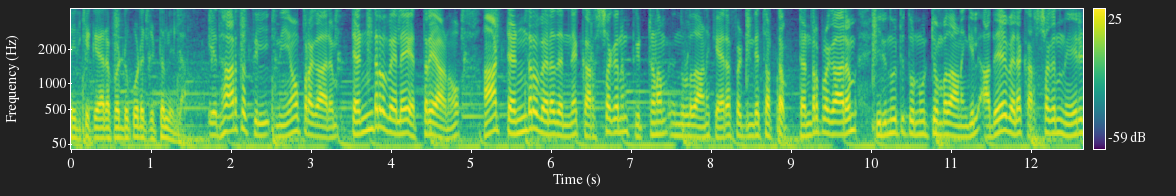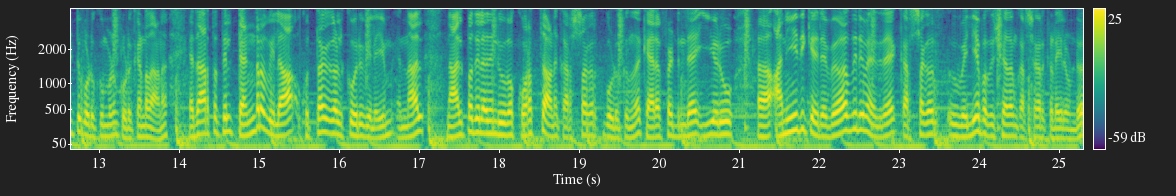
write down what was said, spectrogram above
ശരിക്കും കേരഫെഡ് കൂടെ കിട്ടുന്നില്ല. യഥാർത്ഥത്തിൽ നിയമപ്രകാരം ടെൻഡർ വില എത്രയാണോ ആ ടെൻഡർ വില തന്നെ കർഷകനും കിട്ടണം എന്നുള്ളതാണ് കേരഫെഡിന്റെ ചട്ടം. ടെൻഡർ പ്രകാരം ഇരുന്നൂറ്റി തൊണ്ണൂറ്റൊമ്പതാണെങ്കിൽ അതേ വില കർഷകന് നേരിട്ട് കൊടുക്കുമ്പോഴും കൊടുക്കേണ്ടതാണ്. യഥാർത്ഥത്തിൽ ടെൻഡർ വില കുത്തകകൾക്ക് ഒരു വിലയും എന്നാൽ നാൽപ്പതിലധികം രൂപ കുറച്ചാണ് കർഷകർക്ക് കൊടുക്കുന്നത് കേരഫെഡിന്റെ ഈ ഒരു അനീതിക്കെതിരെ വേർതിരിവിനെതിരെ കർഷകർ വലിയ പ്രതിഷേധം കർഷകർക്കിടയിലുണ്ട്.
